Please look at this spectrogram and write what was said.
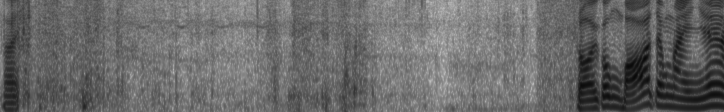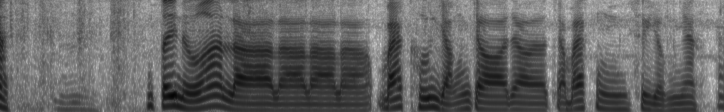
Đây. Rồi con bỏ trong này nha tí nữa là là là là bác hướng dẫn cho cho cho bác sử dụng nha. Ừ.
